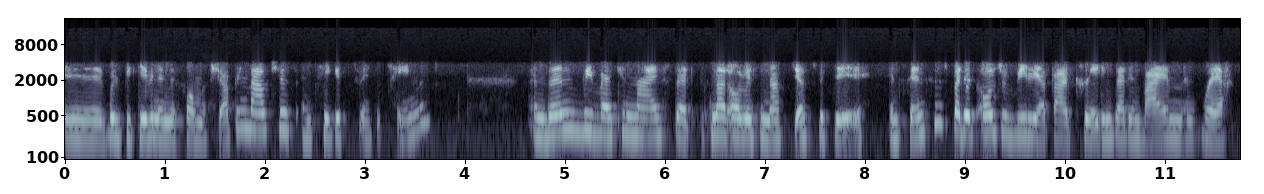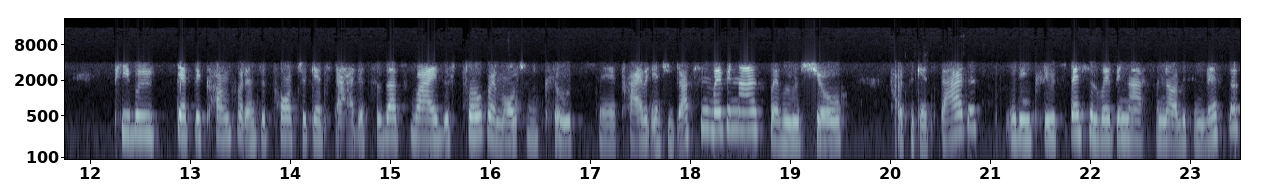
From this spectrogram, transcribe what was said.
uh, will be given in the form of shopping vouchers and tickets to entertainment. And then we recognize that it's not always enough just with the incentives, but it's also really about creating that environment where people get the comfort and support to get started. So that's why this program also includes uh, private introduction webinars where we will show how to get started. It includes special webinars for novice investors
